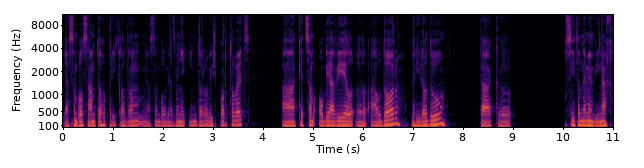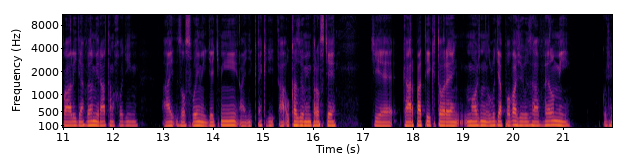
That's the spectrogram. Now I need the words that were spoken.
Ja som bol sám toho príkladom, ja som bol viac menej indorový športovec a keď som objavil uh, outdoor, prírodu, tak uh, si to neviem vynachváliť a veľmi rád tam chodím aj so svojimi deťmi aj, aj keď, a ukazujem im proste tie Karpaty, ktoré možno ľudia považujú za veľmi akože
